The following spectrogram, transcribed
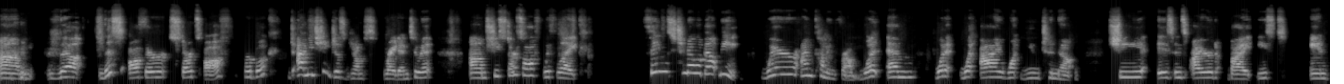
Um, the this author starts off her book. I mean, she just jumps right into it. Um, she starts off with like things to know about me, where I'm coming from, what am what what I want you to know. She is inspired by East and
